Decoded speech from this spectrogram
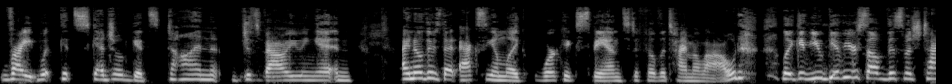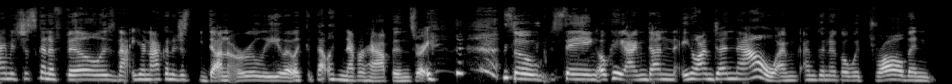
right? What gets scheduled gets done, just valuing it. And I know there's that axiom like work expands to fill the time allowed. like if you give yourself this much time, it's just going to fill is not, you're not going to just be done early. Like that like never happens, right? so saying, okay, I'm done, you know, I'm done now. I'm, I'm going to go withdraw Then,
